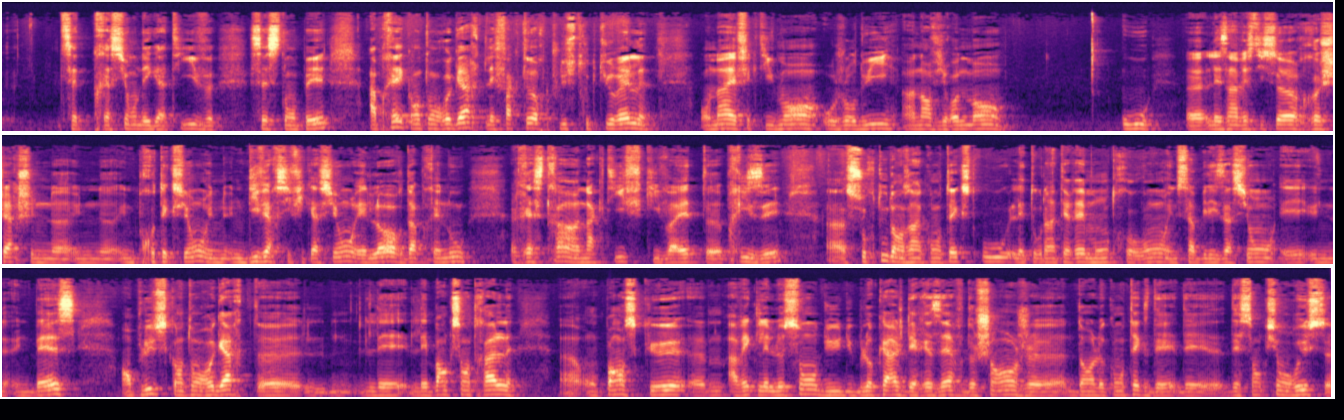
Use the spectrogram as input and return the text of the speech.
cette pression négative s'estomper. Après, quand on regarde les facteurs plus structurels, on a effectivement aujourd'hui un environnement où euh, les investisseurs recherchent une, protection, une, diversification, et l'or, d'après nous, restera un actif qui va être prisé, euh, surtout dans un contexte où les taux d'intérêt montreront une stabilisation et une baisse. En plus, quand on regarde euh, les, banques centrales, euh, on pense que euh, avec les leçons du, blocage des réserves de change dans le contexte des, sanctions russes,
